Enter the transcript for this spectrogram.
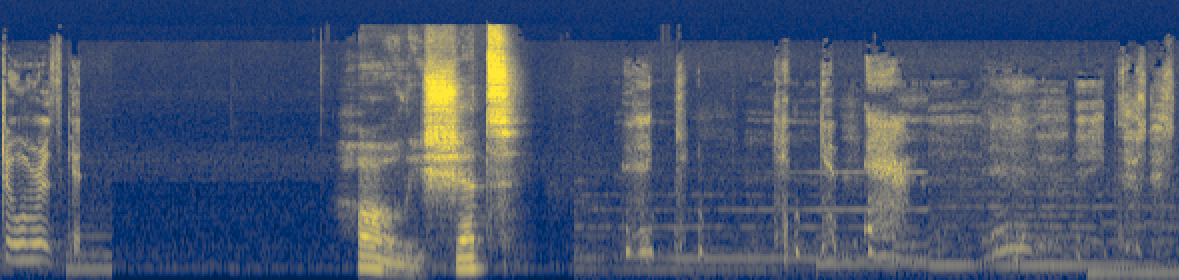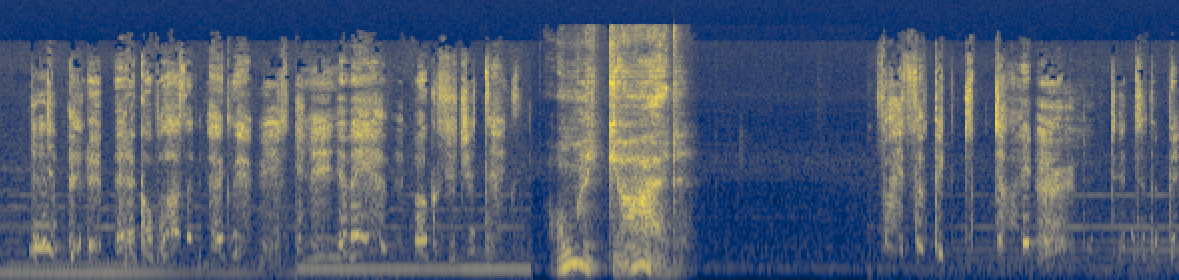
Don't risk it. Holy shit. Back there. You may have oxygen tanks. Oh my god. Find something to tie her into the bed.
